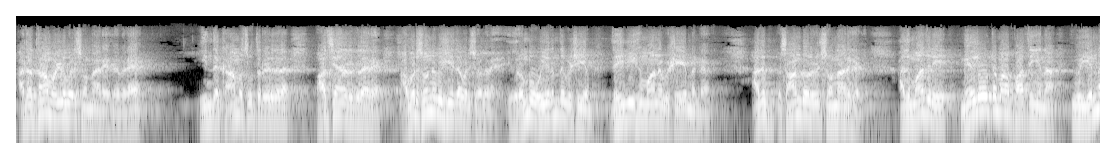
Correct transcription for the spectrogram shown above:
அதைத்தான் வள்ளுவர் சொன்னாரே தவிர இந்த காமசூத்திரம் எழுதுற வாசியார் இருக்கிறாரு அவர் சொன்ன விஷயத்தை அவர் சொல்லல. இது ரொம்ப உயர்ந்த விஷயம் தெய்வீகமான விஷயம் என்றார். அது சான்றோர்கள் சொன்னார்கள். அது மாதிரி மேலோட்டமா பாத்தீங்கன்னா இவர் என்ன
